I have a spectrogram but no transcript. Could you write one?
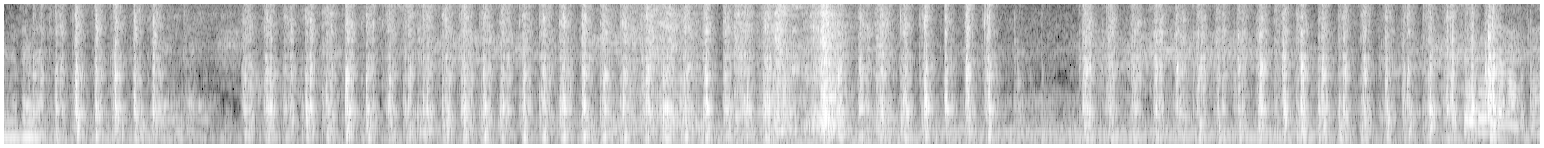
ഇത് ചോറ് വേണ്ട നോക്കട്ടെ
